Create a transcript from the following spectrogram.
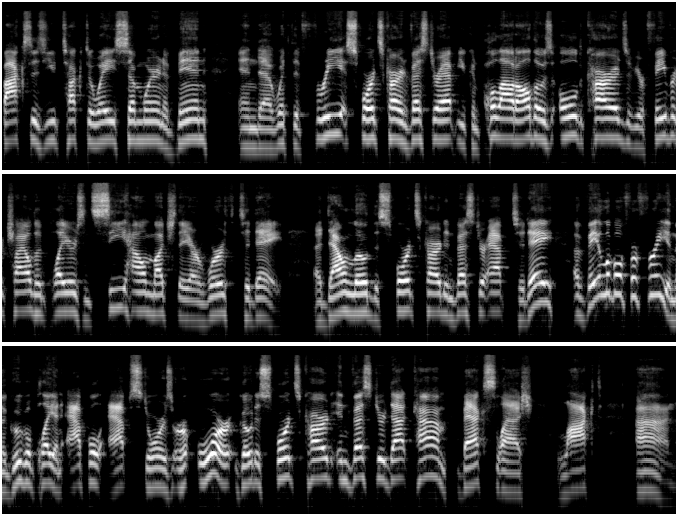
boxes you tucked away somewhere in a bin. And uh, with the free sports card investor app, you can pull out all those old cards of your favorite childhood players and see how much they are worth today. Uh, download the Sports Card Investor app today, available for free in the Google Play and Apple app stores, or, or go to sportscardinvestor.com backslash locked on.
